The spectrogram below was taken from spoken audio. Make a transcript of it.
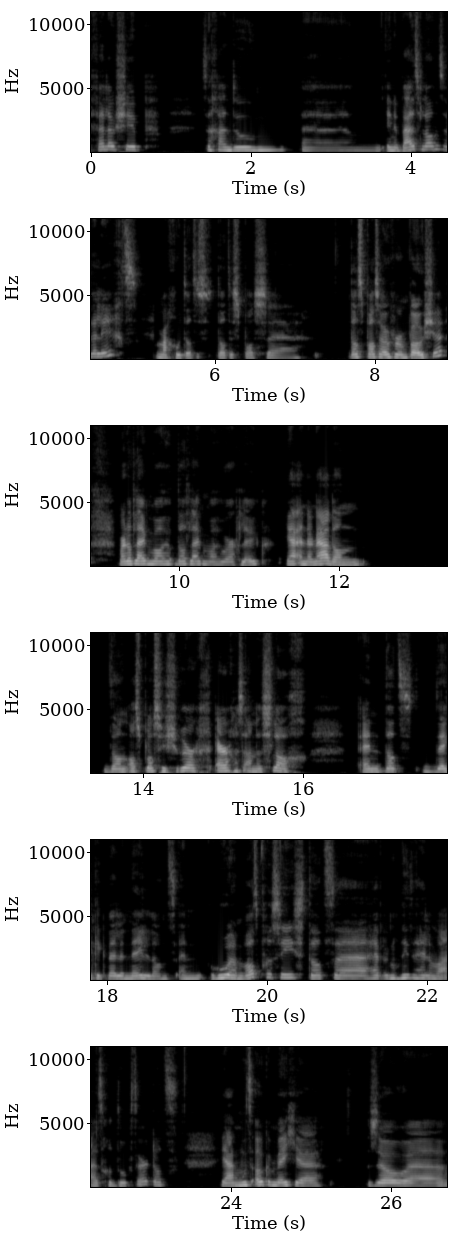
fellowship te gaan doen. Ehm, in het buitenland wellicht. Maar goed, dat is, dat is pas dat is pas over een poosje. Maar dat lijkt me wel, dat lijkt me wel heel erg leuk. Ja, en daarna dan, dan als plastisch chirurg ergens aan de slag. En dat denk ik wel in Nederland. En hoe en wat precies, dat uh, heb ik nog niet helemaal uitgedokterd. Dat ja, moet ook een beetje zo, uh,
